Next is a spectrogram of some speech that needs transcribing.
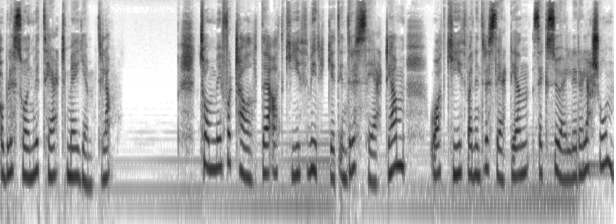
og ble så invitert med hjem til ham. Tommy fortalte at Keith virket interessert i ham, og at Keith var interessert i en seksuell relasjon.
